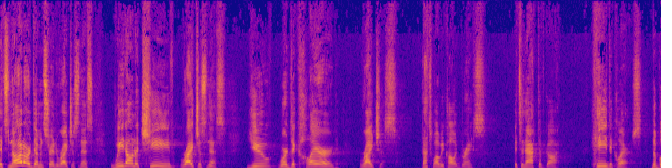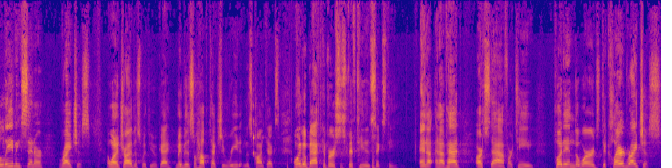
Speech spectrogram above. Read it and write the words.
It's not our demonstrated righteousness. We don't achieve righteousness. You were declared righteous. That's why we call it grace. It's an act of God. He declares the believing sinner righteous. I want to try this with you, okay? Maybe this will help to actually read it in this context. I want to go back to verses 15 and 16. And, I, and I've had our staff, our team, put in the words declared righteous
